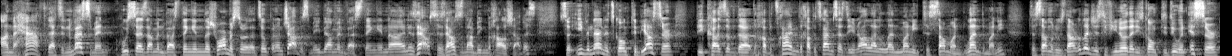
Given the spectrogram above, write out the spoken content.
on the half that's an investment, who says I'm investing in the shawarma store that's open on Shabbos? Maybe I'm investing in, uh, in his house. His house is not being Mechal Shabbos. So even then, it's going to be Aser because of the, the Chafetz Chaim. The Chafetz Chaim says that you're not allowed to lend money to someone, lend money to someone who's not religious if you know that he's going to do an Isser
